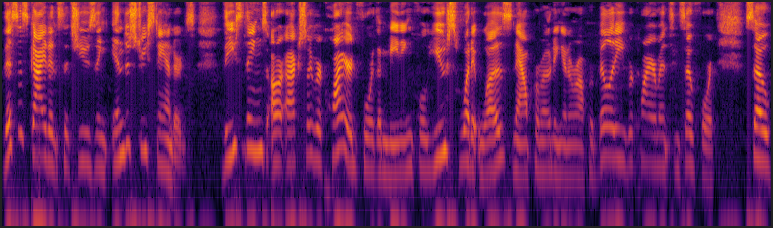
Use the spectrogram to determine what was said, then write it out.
this is guidance that's using industry standards. These things are actually required for the meaningful use, what it was, now promoting interoperability requirements and so forth. So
